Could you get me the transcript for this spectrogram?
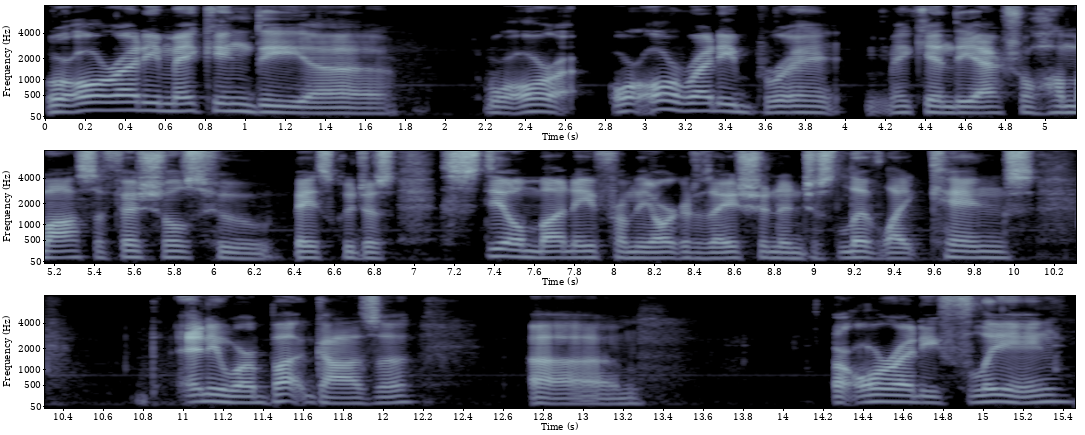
We're already making the uh, we're or, we're already bring, making the actual Hamas officials who basically just steal money from the organization and just live like kings anywhere but Gaza. Um, are already fleeing,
